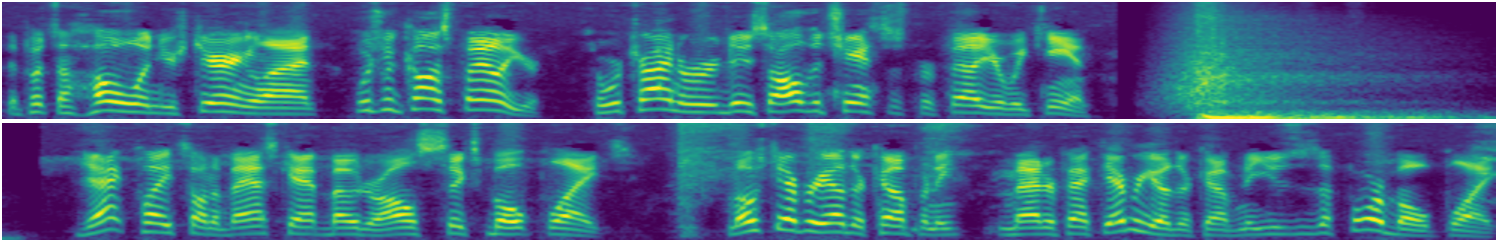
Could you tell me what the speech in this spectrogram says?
that puts a hole in your steering line, which would cause failure. So we're trying to reduce all the chances for failure we can. Jack plates on a Bass Cat boat are all six bolt plates. Most every other company, matter of fact every other company uses a four bolt plate.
